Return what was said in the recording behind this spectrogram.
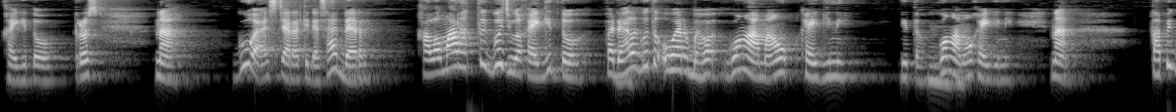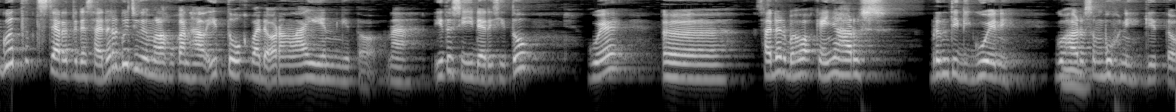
kayak gitu. Terus, nah, gua secara tidak sadar kalau marah tuh gue juga kayak gitu. Padahal gue tuh aware bahwa gua nggak mau kayak gini, gitu. Gua nggak mau kayak gini. Nah, tapi gue tuh secara tidak sadar gue juga melakukan hal itu kepada orang lain gitu. Nah, itu sih dari situ gue eh sadar bahwa kayaknya harus berhenti di gue nih. Gue harus sembuh nih gitu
